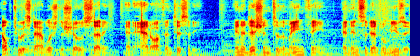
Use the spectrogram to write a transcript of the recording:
helped to establish the show's setting and add authenticity. In addition to the main theme and incidental music,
